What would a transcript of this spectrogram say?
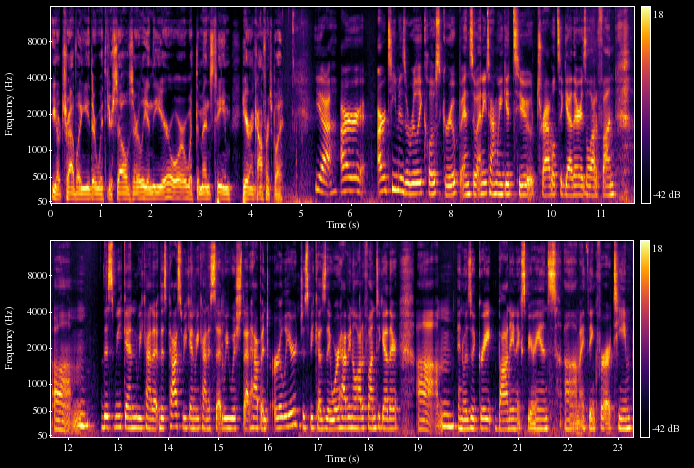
You know, traveling either with yourselves early in the year or with the men's team here in conference play. Yeah, our our team is a really close group, and so anytime we get to travel together is a lot of fun. Um, this weekend, we kind of this past weekend, we kind of said we wish that happened earlier, just because they were having a lot of fun together, um, and it was a great bonding experience. Um, I think for our team,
